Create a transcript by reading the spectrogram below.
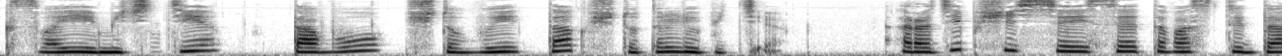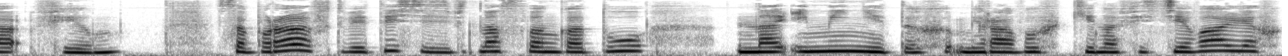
к своей мечте, того, что вы так что-то любите. Родившийся из этого стыда фильм собрал в 2019 году на именитых мировых кинофестивалях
